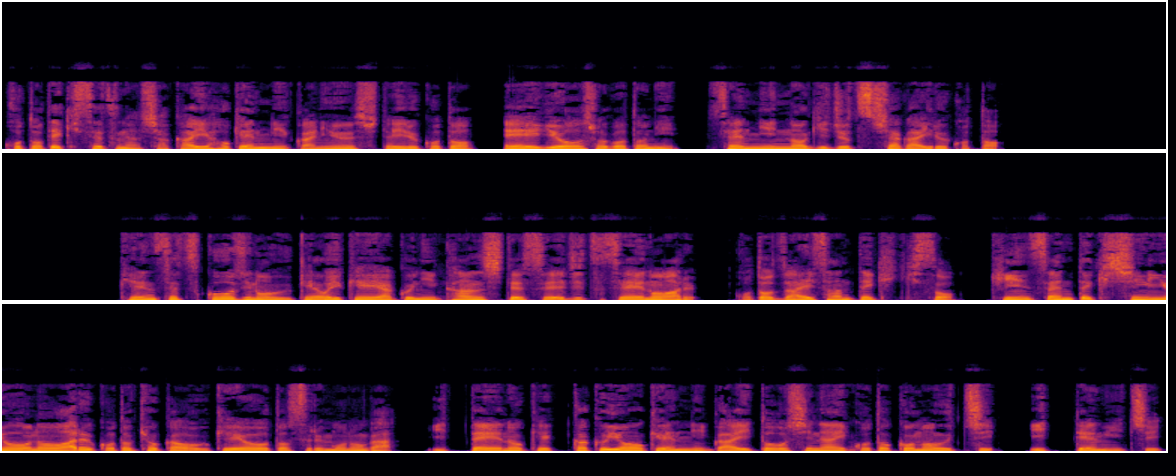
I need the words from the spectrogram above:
こと適切な社会保険に加入していること、営業所ごとに専任の技術者がいること。建設工事の請負契約に関して誠実性のあること財産的基礎、金銭的信用のあること許可を受けようとする者が、一定の結核要件に該当しないことこのうち、1.1、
